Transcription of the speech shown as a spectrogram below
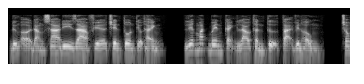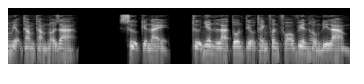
Đứng ở đằng xa đi ra phía trên tôn tiểu thánh, liếc mắt bên cạnh lao thần tự tại viên hồng, trong miệng thăm thẳm nói ra. Sự kiện này, tự nhiên là tôn tiểu thánh phân phó viên hồng đi làm.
